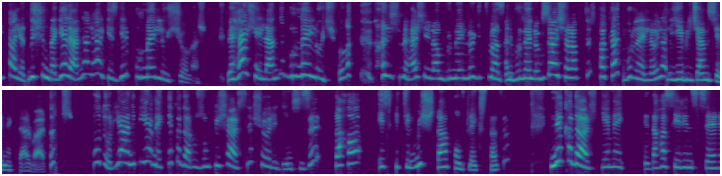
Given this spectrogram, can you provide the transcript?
İtalya dışında gelenler herkes gelip Brunello içiyorlar. Ve her şeyle de Brunello içiyorlar. Hani şimdi her şeyle Brunello gitmez. Hani Brunello güzel şaraptır fakat Brunello ile yiyebileceğimiz yemekler vardır. Budur. Yani bir yemek ne kadar uzun pişerse şöyle diyeyim size daha eskitilmiş, daha kompleks tadı. Ne kadar yemek daha serinse,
